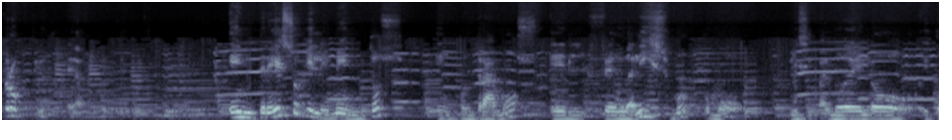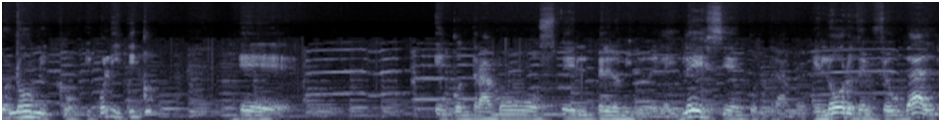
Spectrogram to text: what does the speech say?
propios de la Entre esos elementos encontramos el feudalismo como principal modelo económico y político. Eh, encontramos el predominio de la iglesia, encontramos el orden feudal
